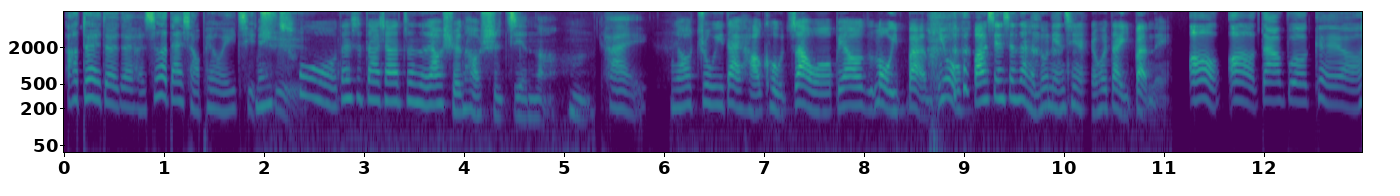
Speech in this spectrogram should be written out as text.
啊，对对对，很适合带小朋友一起去，没错。但是大家真的要选好时间呐，嗯，嗨。你要注意戴好口罩哦，不要露一半，因为我发现现在很多年轻人会戴一半呢。哦哦，大家不 OK 哦，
